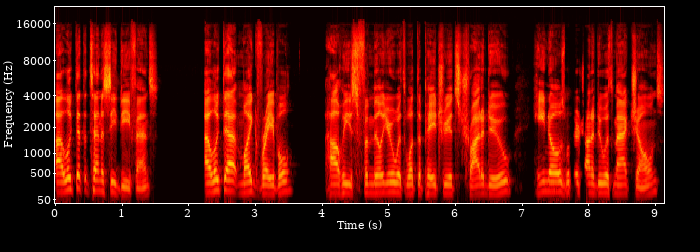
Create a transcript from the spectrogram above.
I looked at the Tennessee defense. I looked at Mike Vrabel, how he's familiar with what the Patriots try to do. He knows what they're trying to do with Mac Jones.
